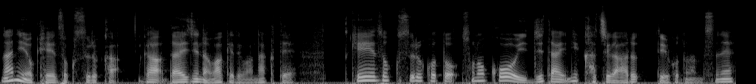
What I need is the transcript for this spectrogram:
何を継続するかが大事なわけではなくて継続することその行為自体に価値があるっていうことなんですね。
